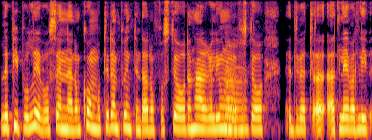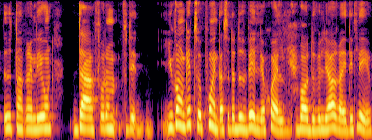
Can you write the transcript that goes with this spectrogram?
Let people live och sen när de kommer till den punkten där de förstår den här religionen, Mm. de förstår du vet, att leva ett liv utan religion. Där får de, för det, you gonna get to a point alltså, där du väljer själv vad du vill göra i ditt liv.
